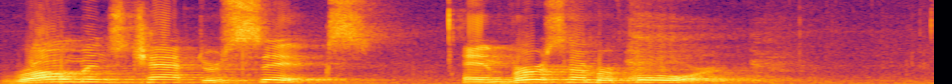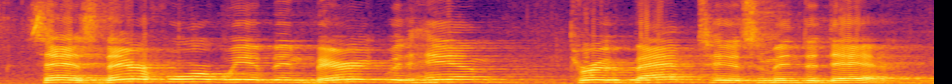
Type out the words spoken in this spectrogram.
Romans chapter 6 and verse number 4 says, Therefore we have been buried with him through baptism into death,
